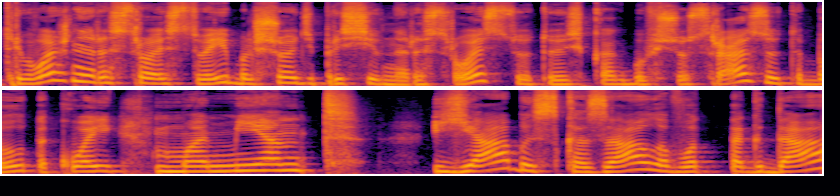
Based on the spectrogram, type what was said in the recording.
Тревожное расстройство и большое депрессивное расстройство. То есть как бы все сразу. Это был такой момент, я бы сказала, вот тогда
